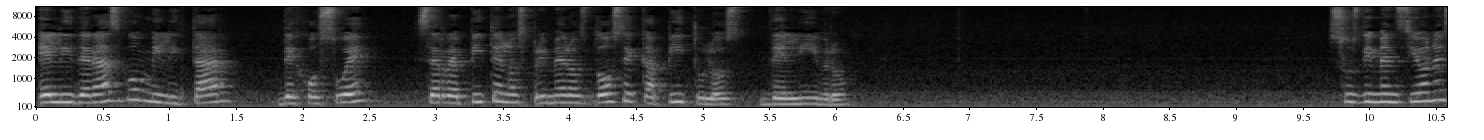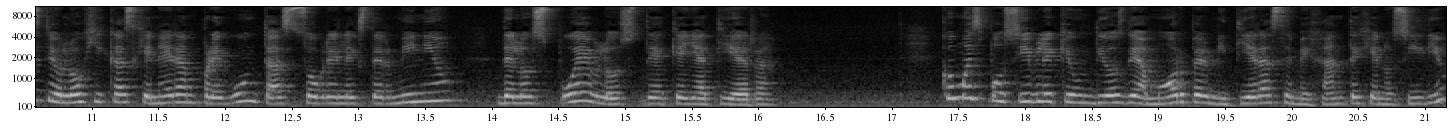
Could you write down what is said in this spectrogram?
El liderazgo militar de Josué se repite en los primeros doce capítulos del libro. Sus dimensiones teológicas generan preguntas sobre el exterminio de los pueblos de aquella tierra. ¿Cómo es posible que un Dios de amor permitiera semejante genocidio?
